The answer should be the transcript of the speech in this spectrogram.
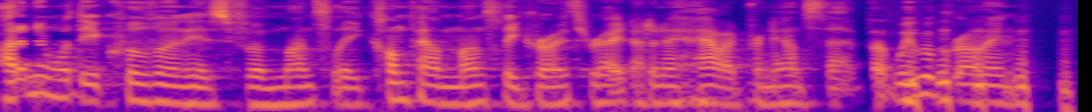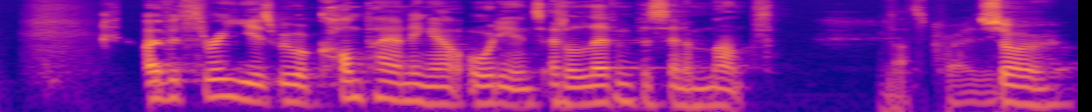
I don't know what the equivalent is for monthly, compound monthly growth rate. I don't know how I'd pronounce that, but we were growing over three years. We were compounding our audience at 11% a month. That's crazy. So,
